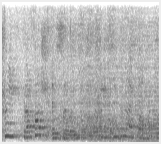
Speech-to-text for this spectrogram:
ಶ್ರೀ ಪ್ರಕಾಶ್ ಎಸ್ ಅವರು ಶ್ರೀ ಸಿದ್ದನಾಯಕ ಮತ್ತು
